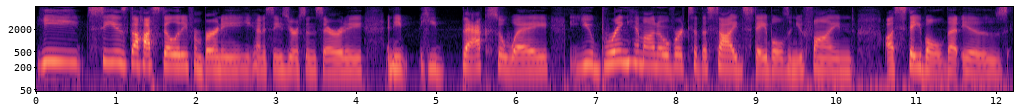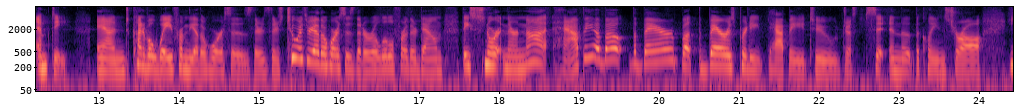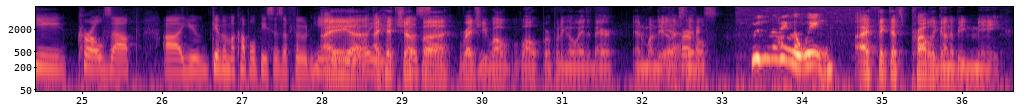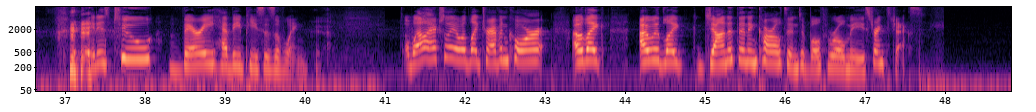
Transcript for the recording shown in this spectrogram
he sees the hostility from bernie he kind of sees your sincerity and he he backs away. You bring him on over to the side stables and you find a stable that is empty and kind of away from the other horses. There's there's two or three other horses that are a little further down. They snort and they're not happy about the bear, but the bear is pretty happy to just sit in the, the clean straw. He curls up. Uh, you give him a couple pieces of food, and he I uh, I hitch up uh, Reggie while while we're putting away the bear in one of the Yeah. other Perfect. stables. Who's moving the wing? I think that's probably gonna be me. it is two very heavy pieces of wing. Yeah. Well, actually, I would like Travencore. I would like I would like Jonathan and Carlton to both roll me strength checks.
